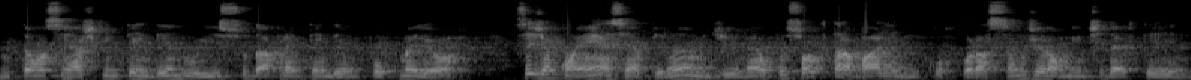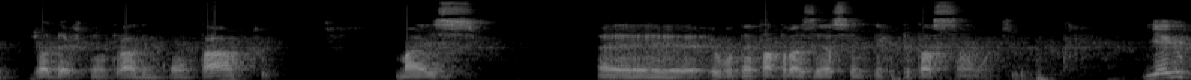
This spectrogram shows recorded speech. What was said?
então assim, acho que entendendo isso dá para entender um pouco melhor. Vocês já conhecem a pirâmide, né? O pessoal que trabalha em corporação geralmente deve ter, já deve ter entrado em contato, mas é, eu vou tentar trazer essa interpretação aqui. E aí o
